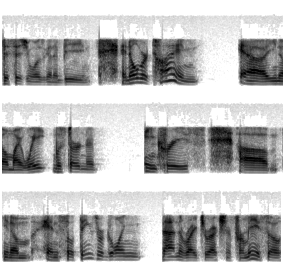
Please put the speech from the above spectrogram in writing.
decision was going to be. And over time, uh, you know, my weight was starting to increase. Um, you know, and so things were going not in the right direction for me. So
